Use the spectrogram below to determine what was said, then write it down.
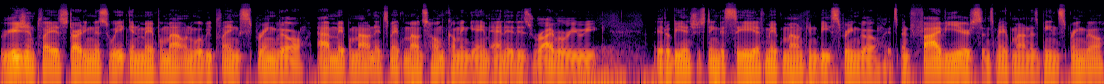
Region play is starting this week, and Maple Mountain will be playing Springville at Maple Mountain. It's Maple Mountain's homecoming game, and it is rivalry week. It'll be interesting to see if Maple Mountain can beat Springville. It's been five years since Maple Mountain has beaten Springville,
